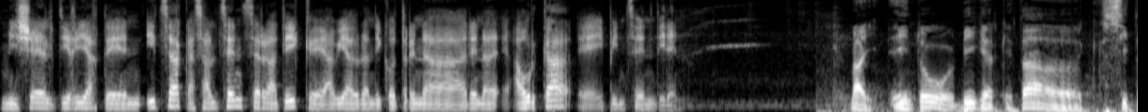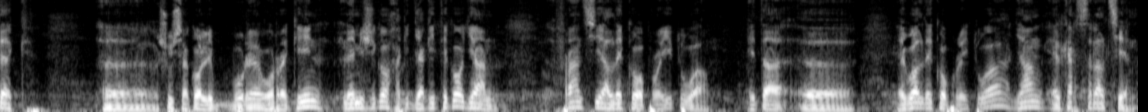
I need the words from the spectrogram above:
Michel Iriarten hitzak azaltzen zergatik e, abia durandiko trenaren aurka e, ipintzen diren. Bai, egin du bigerk eta uh, zitek uh, Suizako liburre horrekin, lehenbiziko jakit- jakiteko jan Frantzia aldeko proiektua eta uh, egualdeko proiektua jan elkartzeraltzien.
